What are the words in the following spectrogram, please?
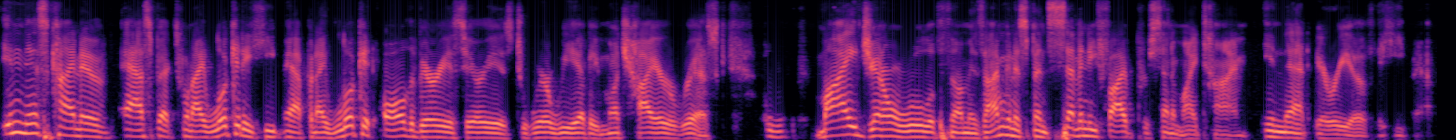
in this kind of aspect, when I look at a heat map and I look at all the various areas to where we have a much higher risk, my general rule of thumb is I'm going to spend 75% of my time in that area of the heat map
